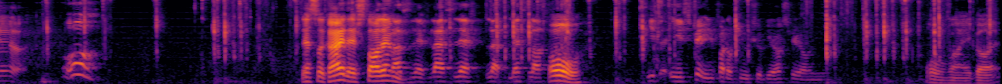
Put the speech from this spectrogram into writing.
No idea. Oh! There's a guy that saw them. Last left, last left, left, left, last. Oh, He's, he's straight in front of you, should be not straight on you. oh my god.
